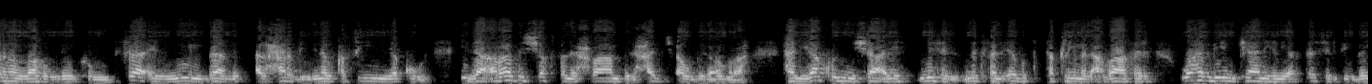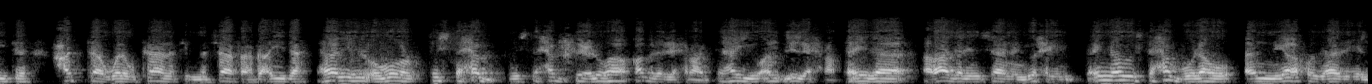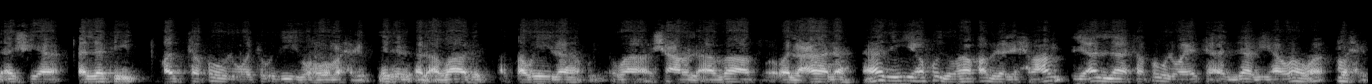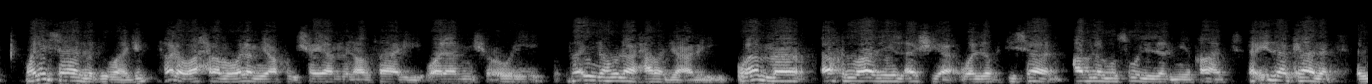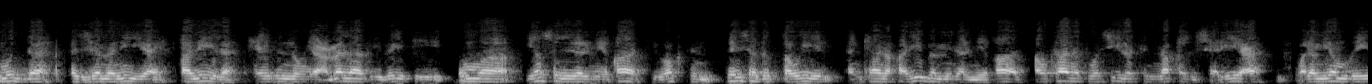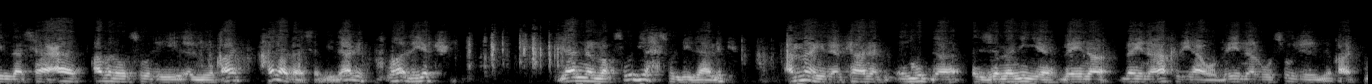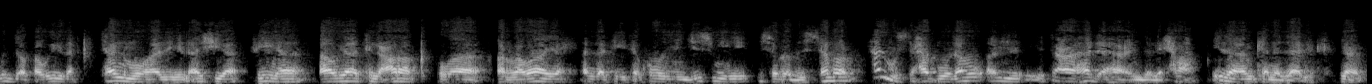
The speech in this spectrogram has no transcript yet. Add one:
أحسن الله إليكم سائل ميم بام الحربي من القصيم يقول إذا أراد الشخص الإحرام بالحج أو بالعمرة هل يأكل من شعره مثل نتف الإبط تقليم الأظافر؟ وهل بإمكانه أن يغتسل في بيته حتى ولو كانت المسافة بعيدة؟ هذه الأمور تستحب يستحب فعلها قبل الإحرام تهيئا للإحرام. فإذا أراد الإنسان أن يحرم فإنه يستحب له أن يأخذ هذه الأشياء التي قد تطول وتؤذيه وهو محرم مثل الأظافر الطويلة وشعر الآباط والعانة. هذه يأخذها قبل الإحرام لئلا تطول ويتأذى بها وهو محرم. وليس هذا بواجب فلو أحرم ولم يأخذ شيئا من أظفاره ولا من شعوره فإنه لا حرج عليه. وأما أخذ هذه الأشياء والاغتسال قبل الوصول إلى الميقات فإذا كانت المدة الزمنية قليلة حيث أنه يعملها في بيته ثم يصل إلى الميقات في وقت ليس بالطويل أن كان قريبا من الميقات أو كانت وسيلة النقل سريعة ولم يمضي إلا ساعات قبل وصوله إلى الميقات فلا بأس بذلك وهذا يكفي لأن المقصود يحصل بذلك. أما إذا كانت المدة الزمنية بين بين أخذها وبين الوصول إلى الميقات مدة طويلة تنمو هذه الأشياء فيها أو يأتي العرق والروائح التي تكون من جسمه بسبب السفر المستحب له أن يتعاهدها عند الإحرام. إذا أمكن ذلك. نعم.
